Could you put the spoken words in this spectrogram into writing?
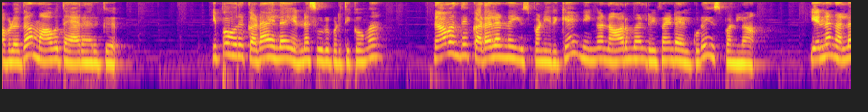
அவ்வளோதான் மாவு தயாராக இருக்குது இப்போ ஒரு கடாயில் எண்ணெய் சூடுபடுத்திக்கோங்க. நான் வந்து கடலெண்ணெய் யூஸ் பண்ணியிருக்கேன். நீங்கள் நார்மல் ரிஃபைண்ட் ஆயில் கூட யூஸ் பண்ணலாம். எண்ணெய் நல்லா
